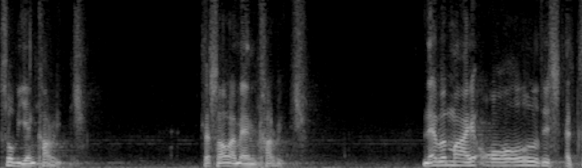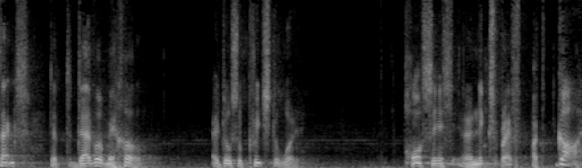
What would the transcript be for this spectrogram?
So be encouraged. That's how I'm encouraged. Never mind all these attacks that the devil may hurl at those who preach the word. Paul says in the next breath, but God,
